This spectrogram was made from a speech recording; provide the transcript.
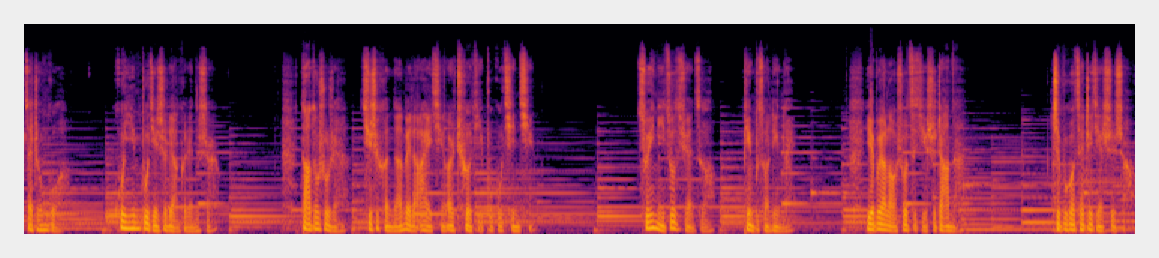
在中国，婚姻不仅是两个人的事儿，大多数人其实很难为了爱情而彻底不顾亲情。所以你做的选择，并不算另类，也不要老说自己是渣男。只不过在这件事上，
